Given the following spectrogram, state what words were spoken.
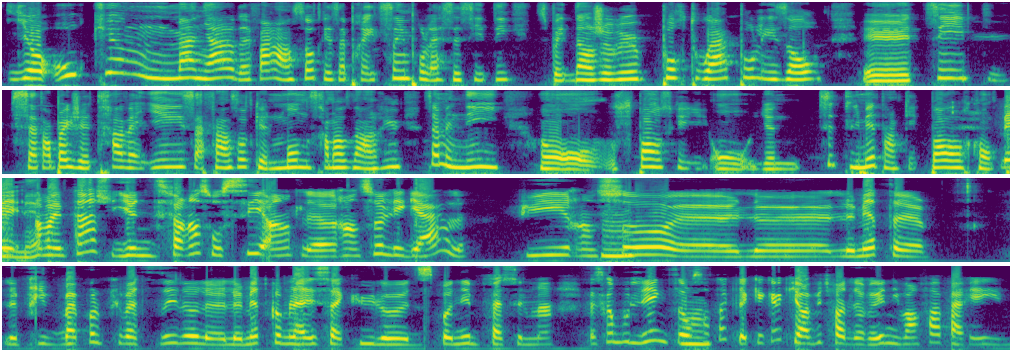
Il y a aucune manière de faire en sorte que ça pourrait être sain pour la société. Tu peux être dangereux pour toi, pour les autres. Euh, tu ça t'empêche de travailler, ça fait en sorte que le monde se ramasse dans la rue. Ça mais on, je pense qu'il y a une petite limite en quelque part qu'on peut Mais mettre. en même temps, il y a une différence aussi entre le rendre ça légal, puis rendre Mhm. ça, euh, le, le mettre, euh, le pri ben pas le privatiser, là, le, le mettre comme la SAQ, là, disponible facilement. Parce qu'en bout de ligne, on Mhm. s'entend que quelqu'un qui a envie de faire de l'héroïne, il va en faire pareil.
